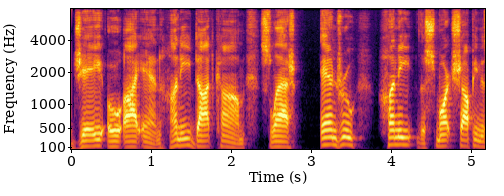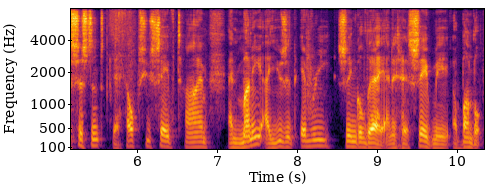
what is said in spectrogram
J-O-I-N, honey.com slash Andrew. Honey, the smart shopping assistant that helps you save time and money. I use it every single day, and it has saved me a bundle.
